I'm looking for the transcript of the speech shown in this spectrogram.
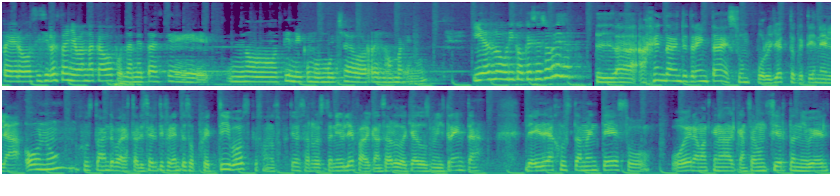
Pero si sí lo están llevando a cabo, pues la neta es que no tiene como mucho renombre, ¿no? Y es lo único que se sobre La Agenda 2030 es un proyecto que tiene la ONU justamente para establecer diferentes objetivos, que son los objetivos de desarrollo sostenible, para alcanzarlo de aquí a 2030. La idea justamente es, o, o era más que nada, alcanzar un cierto nivel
